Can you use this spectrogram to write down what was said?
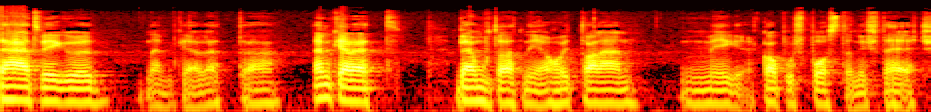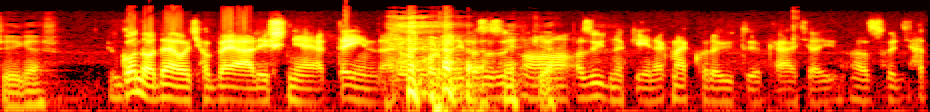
tehát végül nem kellett, nem kellett bemutatnia, hogy talán még kapus poszton is tehetséges. Gondold el, hogyha beáll és nyer, tényleg, akkor mondjuk az, az, a, az ügynökének mekkora ütőkártya az, hogy hát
